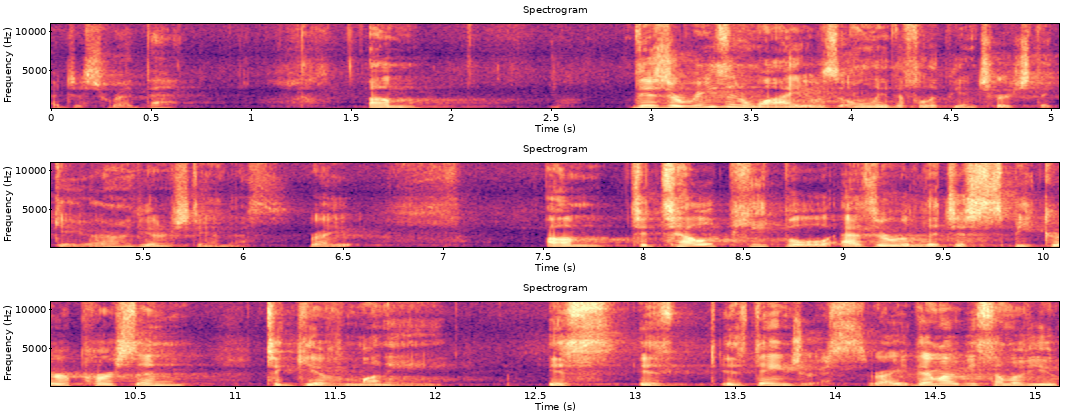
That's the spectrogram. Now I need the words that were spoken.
I just read that. Um, there's a reason why it was only the Philippian church that gave. I don't know if you understand this, right? Um, to tell people as a religious speaker person to give money is, is, is dangerous, right? There might be some of you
